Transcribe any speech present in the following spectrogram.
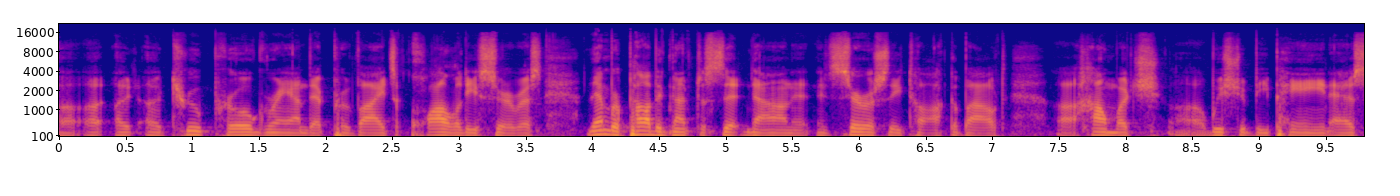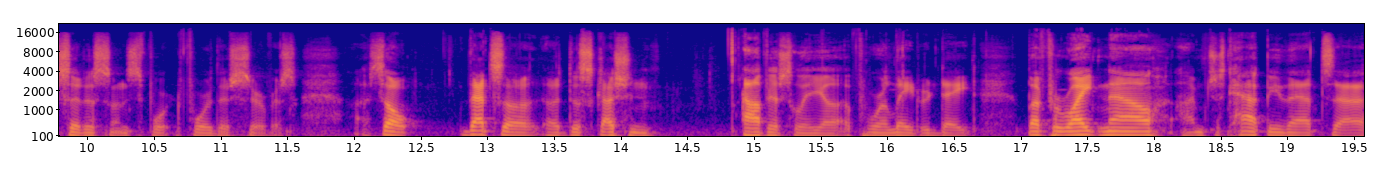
a, a, a true program that provides quality service, then we're probably going to have to sit down and, and seriously talk about uh, how much uh, we should be paying as citizens for, for this service. Uh, so that's a, a discussion, obviously, uh, for a later date. But for right now, I'm just happy that uh,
